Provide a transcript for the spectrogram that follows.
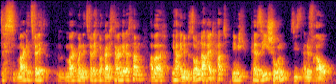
das mag jetzt vielleicht, mag man jetzt vielleicht noch gar nicht dran gedacht haben, aber ja, eine Besonderheit hat, nämlich per se schon, sie ist eine Frau.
